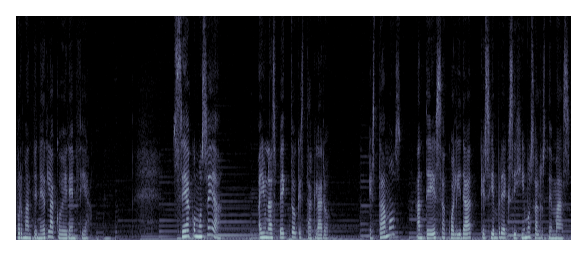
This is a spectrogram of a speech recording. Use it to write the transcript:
por mantener la coherencia. Sea como sea, hay un aspecto que está claro. Estamos ante esa cualidad que siempre exigimos a los demás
